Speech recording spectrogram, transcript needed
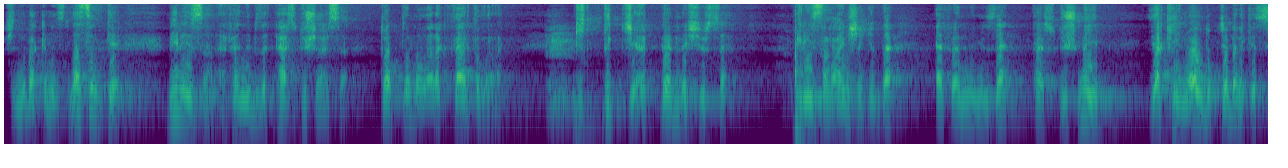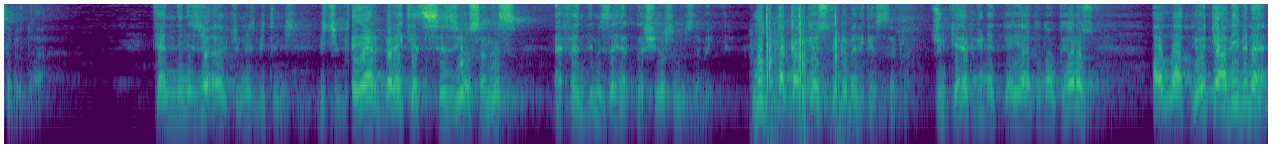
Şimdi bakınız nasıl ki bir insan Efendimiz'e ters düşerse, toplum olarak, fert olarak gittikçe etlerleşirse, bir insan aynı şekilde Efendimiz'e ters düşmeyip yakin oldukça bereket sırrı doğar. Kendinizi ölçünüz bitiniz, biçim. Eğer bereket seziyorsanız Efendimiz'e yaklaşıyorsunuz demektir. Mutlaka gösterir bereket sırrı. Çünkü her gün Ettehiyyat'ta okuyoruz. Allah diyor ki Habibine,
